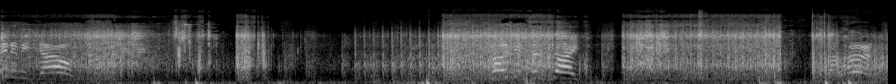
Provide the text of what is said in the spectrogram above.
Enemy down! Targets in sight! I'm hurt!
